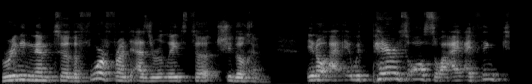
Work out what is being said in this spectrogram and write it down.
bringing them to the forefront as it relates to shidduchim you know, I, with parents also, I, I, think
